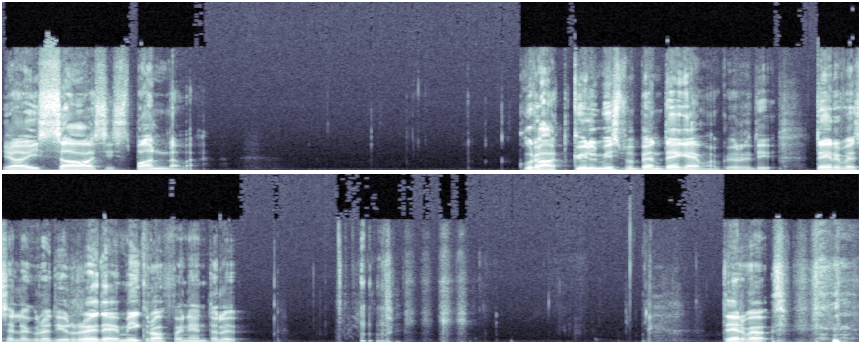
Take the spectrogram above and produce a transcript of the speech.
ja ei saa siis panna või? kurat küll, mis ma pean tegema, kuradi terve selle kuradi röde mikrofoni endale. terve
